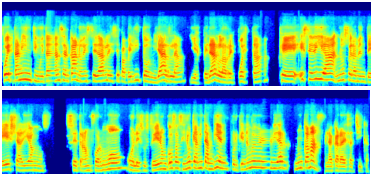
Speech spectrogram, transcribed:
fue tan íntimo y tan cercano ese darle ese papelito, mirarla y esperar la respuesta, que ese día no solamente ella, digamos, se transformó o le sucedieron cosas, sino que a mí también, porque no me voy a olvidar nunca más la cara de esa chica.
